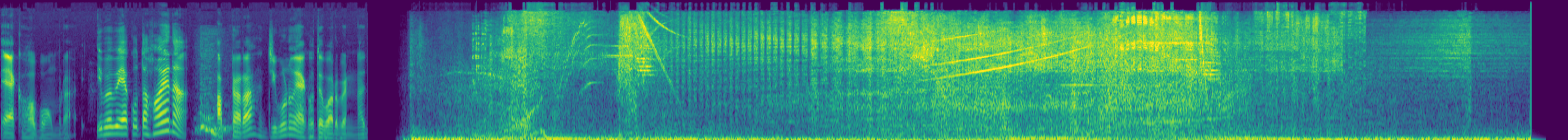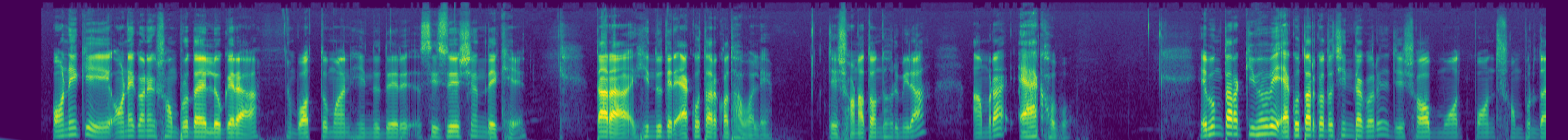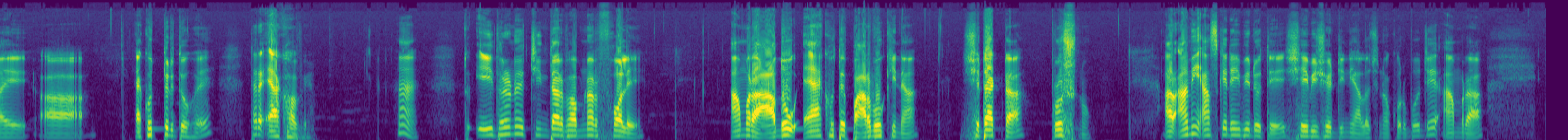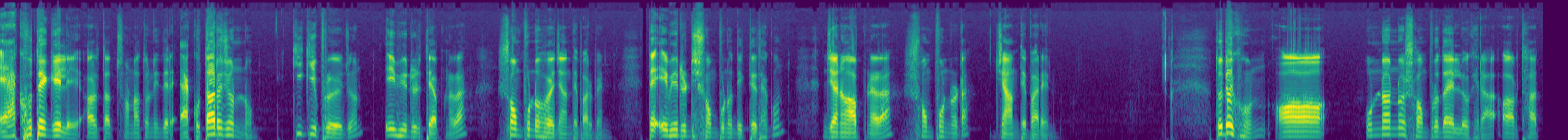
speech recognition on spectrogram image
এক হব আমরা। এভাবে একতা হয় না। আপনারা জীবনেও এক হতে পারবেন না। অনেকে, অনেক অনেক সম্প্রদায়ের লোকেরা বর্তমান হিন্দুদের সিচুয়েশন দেখে তারা হিন্দুদের একতার কথা বলে যে সনাতন ধর্মীরা আমরা এক হব। এবং তারা কীভাবে একতার কথা চিন্তা করে যে সব মত, পন্থ সম্প্রদায়ে একত্রিত হয়ে তারা এক হবে। হ্যাঁ? তো এই ধরনের চিন্তার ভাবনার ফলে আমরা আদৌ এক হতে পারব কি না সেটা একটা প্রশ্ন। আর আমি আজকের এই ভিডিওতে সেই বিষয়টি নিয়ে আলোচনা করব যে আমরা এক হতে গেলে, অর্থাৎ সনাতনীদের একতার জন্য কি কি প্রয়োজন, এই ভিডিওতে আপনারা সম্পূর্ণভাবে জানতে পারবেন। তাই এই ভিডিওটি সম্পূর্ণ দেখতে থাকুন, যেন আপনারা সম্পূর্ণটা জানতে পারেন। তো দেখুন অন্যান্য সম্প্রদায়ের লোকেরা, অর্থাৎ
